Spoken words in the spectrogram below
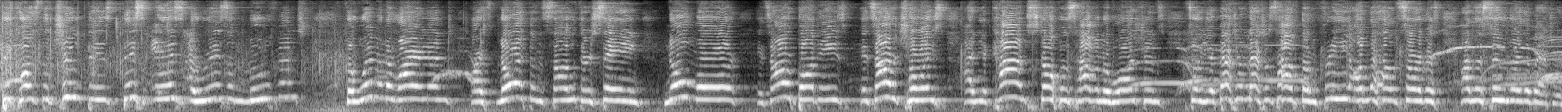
Because the truth is, this is a risen movement the women of Ireland, our north and south, are saying no more. It's our bodies, it's our choice, and you can't stop us having abortions. So you better let us have them free on the health service, and the sooner the better.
